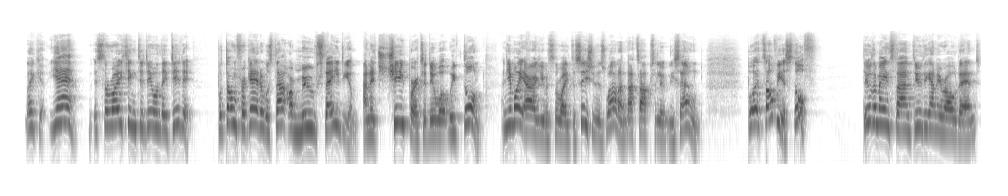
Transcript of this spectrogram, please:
Like, yeah, it's the right thing to do and they did it. But don't forget it was that or move stadium and it's cheaper to do what we've done. And you might argue it's the right decision as well, and that's absolutely sound. But it's obvious stuff. Do the main stand, do the Annie Road end.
